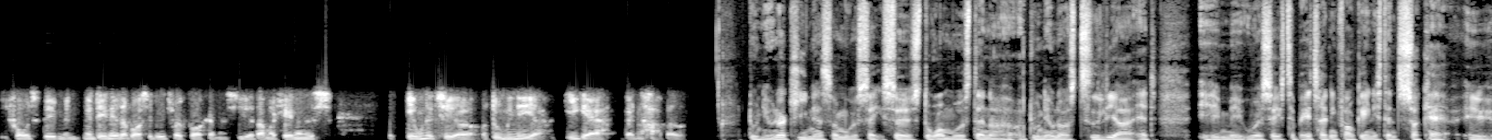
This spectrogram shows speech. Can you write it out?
i forhold til det, men, men det er netop også et udtryk for, kan man sige, at amerikanernes evne til at, at dominere ikke er, hvad den har været. Du nævner Kina som USA's øh, store modstander, og du nævner også tidligere, at øh, med USA's tilbagetrækning fra Afghanistan, så kan, øh,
